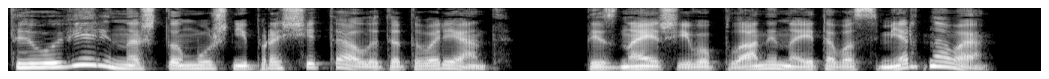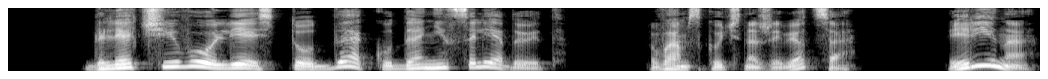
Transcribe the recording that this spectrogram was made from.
Ты уверена, что муж не просчитал этот вариант? Ты знаешь его планы на этого смертного? Для чего лезть туда, куда не следует? Вам скучно живется? Ирина,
